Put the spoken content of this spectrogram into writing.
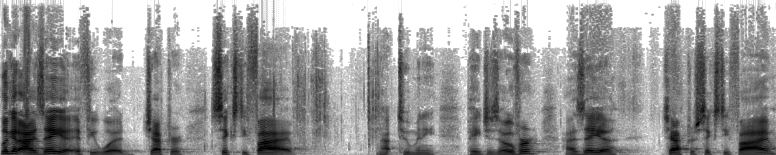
Look at Isaiah, if you would, chapter 65. Not too many pages over. Isaiah chapter 65.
